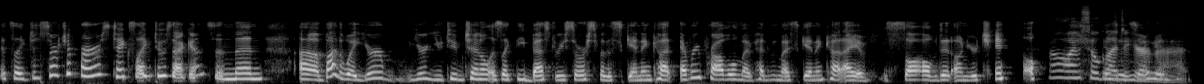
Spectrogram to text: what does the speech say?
It's like just search it first, takes like 2 seconds and then uh by the way, your your YouTube channel is like the best resource for the ScanNCut. Every problem I've had with my ScanNCut, I have solved it on your channel. oh i'm so glad to hear so that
